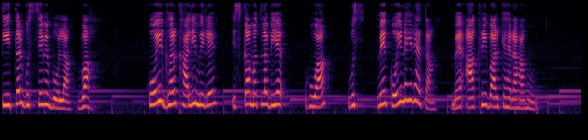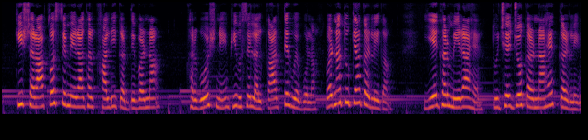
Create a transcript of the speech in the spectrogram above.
तीतर गुस्से में बोला, वाह, कोई घर खाली मिले, इसका मतलब यह हुआ, उसमें कोई नहीं रहता। मैं आखिरी बार कह रहा हूँ। कि शराफत से मेरा घर खाली कर दे, वरना खरगोश ने भी उसे ललकारते हुए बोला, वरना तू क्या कर लेगा? ये घर मेरा है, तुझे जो करना है कर ले.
